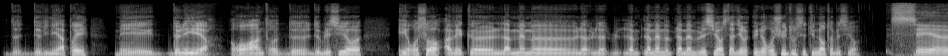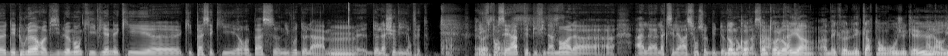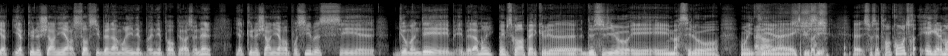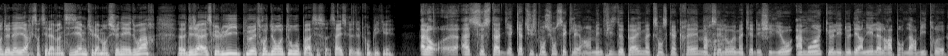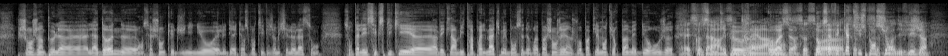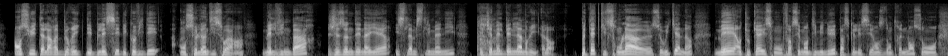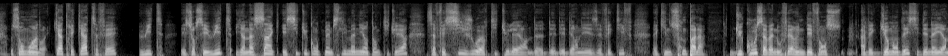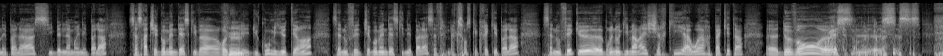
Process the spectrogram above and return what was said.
de deviner après. Mais Deneyer re-rentre de, de blessure et il ressort avec euh, la, même, euh, la, la- la- la même, la même blessure, c'est-à-dire une rechute ou c'est une autre blessure? C'est euh, des douleurs visiblement qui viennent et qui, euh, qui passent et qui repassent au niveau de la, Hmm. de la cheville en fait. Eh Et ouais, il se pensait va. apte et puis finalement à la- à la- l'accélération sur le but de Donc, volant. bah, contre recraqué. Lorient, avec euh, les cartons rouges qu'il y a eu, Alors, il n'y a, il y a qu'une charnière, sauf si Ben Amri n'est pas, n'est pas opérationnel, il n'y a qu'une charnière possible, c'est euh, Diomandé et, et Ben Amri. Oui, parce qu'on rappelle que le, De Cilio et, et Marcelo ont été Alors, euh, euh, expulsés euh, sur cette rencontre. Également Denayer qui est sorti la 26e, tu l'as mentionné, Edouard. Euh, déjà, est-ce que lui il peut être de retour ou pas? Ça risque d'être compliqué. Alors, euh, à ce stade, il y a quatre suspensions, c'est clair. hein. Memphis Depay, Maxence Cacré, Oh. Marcelo et Mattia Deschilio, à moins que les deux derniers, là, le rapport de l'arbitre euh, change un peu la, la donne, euh, en sachant que Juninho et le directeur sportif et Jean-Michel Lolas sont, sont allés s'expliquer avec l'arbitre après le match, mais bon, ça ne devrait pas changer. hein. Je vois pas Clément Turpin mettre deux rouges Eh, comme ça ça, un petit peu très rarement, au hasard. Ça Donc ça fait quatre suspensions déjà. Ensuite, à la rubrique des blessés, des Covidés, en ce lundi soir, hein, Melvin Barr, Jason Denayer, Islam Slimani et Jamel Ben Lamri. Alors, peut-être qu'ils seront là euh, ce week-end, hein, mais en tout cas, ils seront forcément diminués parce que les séances d'entraînement sont, sont moindres. 4 et 4, ça fait 8. Et sur ces 8, il y en a 5. Et si tu comptes même Slimani en tant que titulaire, ça fait 6 joueurs titulaires de- de- des derniers effectifs euh, qui ne seront pas là. Du coup, ça va nous faire une défense avec Diomandé. Si Denayer n'est pas là, si Ben Lamry n'est pas là, ça sera Thiago Mendes qui va reculer. Du coup, milieu de terrain, ça nous fait Thiago Mendes qui n'est pas là, ça fait Maxence Cacré qui n'est pas là, ça nous fait que euh, Bruno Guimaraes, Cherki, Awar et Paqueta euh, devant. euh, Ouais, pas mal,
